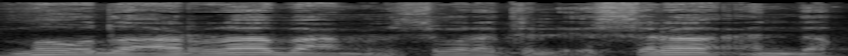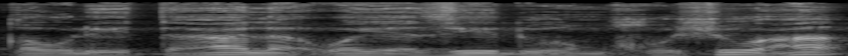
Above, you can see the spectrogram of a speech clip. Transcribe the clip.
الموضع الرابع من سورة الإسراء عند قوله تعالى ويزيدهم خشوعا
